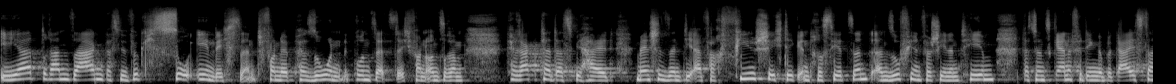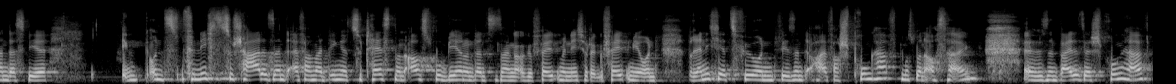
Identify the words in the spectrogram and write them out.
eher dran sagen, dass wir wirklich so ähnlich sind von der Person grundsätzlich, von unserem Charakter, dass wir halt Menschen sind, die einfach vielschichtig interessiert sind an so vielen verschiedenen Themen, dass wir uns gerne für Dinge begeistern, dass wir uns für nichts zu schade sind, einfach mal Dinge zu testen und ausprobieren und dann zu sagen, oh, gefällt mir nicht oder gefällt mir und brenne ich jetzt für. Und wir sind auch einfach sprunghaft, muss man auch sagen. Äh, wir sind beide sehr sprunghaft.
